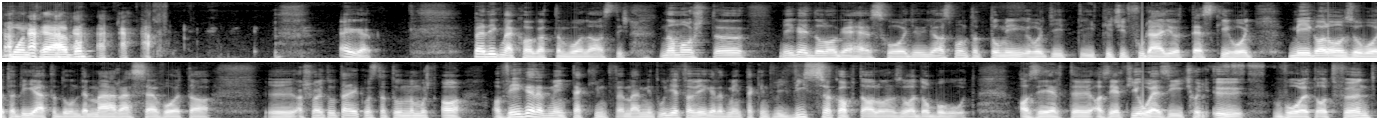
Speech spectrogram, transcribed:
a Montrealban. Igen. Pedig meghallgattam volna azt is. Na most még egy dolog ehhez, hogy ugye azt mondta Tomi, hogy itt, itt kicsit furán jött ez ki, hogy még Alonso volt a diátadón, de már Russell volt a, a sajtótájékoztatón. Na most a, a végeredményt tekintve, mert mint úgy értve a végeredményt tekintve, hogy visszakapta Alonso a dobogót, azért, azért jó ez így, hogy ő volt ott fönt,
